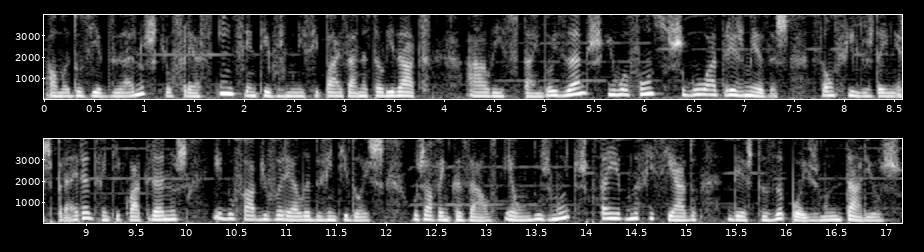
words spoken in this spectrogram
Há uma dúzia de anos que oferece incentivos municipais à natalidade. A Alice tem dois anos e o Afonso chegou há três meses. São filhos da Inês Pereira, de 24 anos, e do Fábio Varela, de 22. O jovem casal é um dos muitos que têm beneficiado destes apoios monetários.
